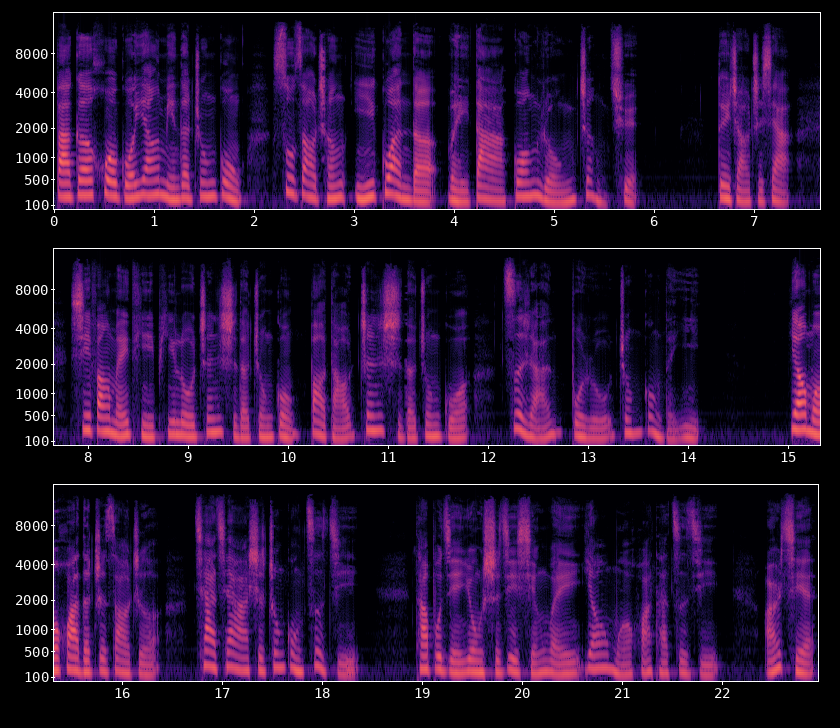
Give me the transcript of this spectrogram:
把个祸国殃民的中共塑造成一贯的伟大、光荣、正确。对照之下，西方媒体披露真实的中共，报道真实的中国，自然不如中共的意。妖魔化的制造者恰恰是中共自己，他不仅用实际行为妖魔化他自己。而且，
